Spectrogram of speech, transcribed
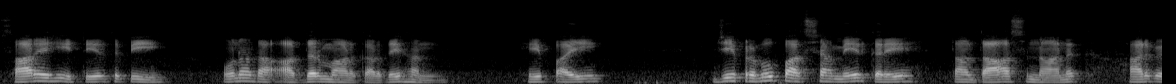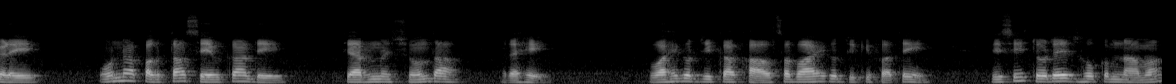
ਸਾਰੇ ਹੀ ਤੀਰਥ ਵੀ ਉਹਨਾਂ ਦਾ ਆਦਰ ਮਾਣ ਕਰਦੇ ਹਨ। हे ਭਾਈ, ਜੇ ਪ੍ਰਭੂ ਪਾਤਸ਼ਾਹ ਮਿਹਰ ਕਰੇ, ਤਾਂ ਦਾਸ ਨਾਨਕ ਹਰ ਵੇਲੇ ਉਹਨਾਂ ਭਗਤਾਂ ਸੇਵਕਾਂ ਦੇ ਚਰਨ ਛੋਂਦਾ ਰਹੇ ਵਾਹਿਗੁਰੂ ਜੀ ਕਾ ਖਾਲਸਾ ਵਾਹਿਗੁਰੂ ਜੀ ਕੀ ਫਤਿਹ this is today's Hukamnama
